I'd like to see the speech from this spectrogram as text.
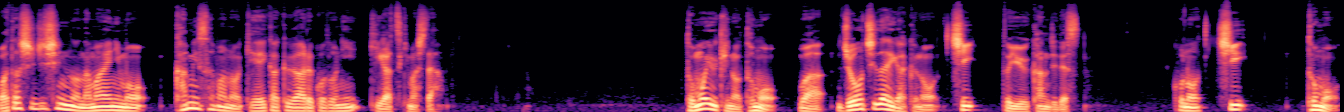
私自身の名前にも神様の計画があることに気がつきました。智之の友は上智大学の地という漢字です。この地友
